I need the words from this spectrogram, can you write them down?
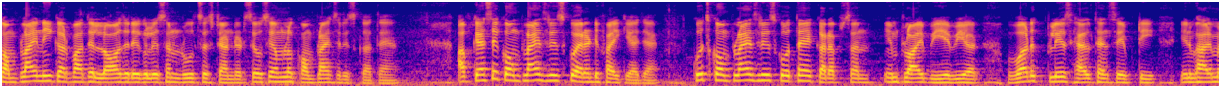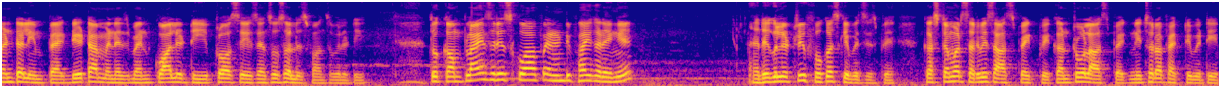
कंप्लाई नहीं कर पाते लॉज रेगुलेशन रूल्स स्टैंडर्ड से उसे हम लोग कॉम्प्लाइंस रिस्क कहते हैं. अब कैसे कॉम्प्लाइंस रिस्क को आइडेंटिफाई किया जाए? कुछ कॉम्प्लाइंस रिस्क होते हैं corruption employ behaviour work place health and safety environmental impact data management quality process and social responsibility तो कंप्लाइंस रिस्क को आप आइडेंटिफाई करेंगे रेगुलेटरी फोकस के बेसिस पे कस्टमर सर्विस आस्पेक्ट पे control aspect nature of activity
